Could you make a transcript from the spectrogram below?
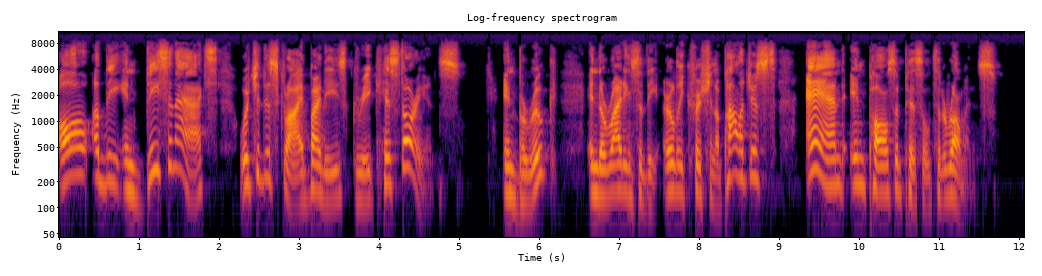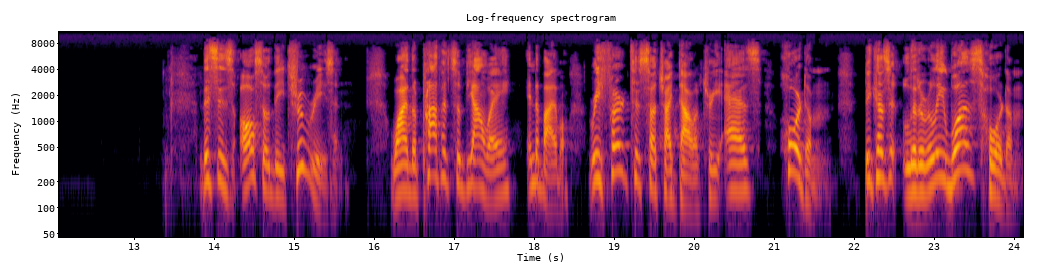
all of the indecent acts which are described by these Greek historians in Baruch, in the writings of the early Christian apologists, and in Paul's epistle to the Romans. This is also the true reason why the prophets of Yahweh in the Bible referred to such idolatry as whoredom, because it literally was whoredom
